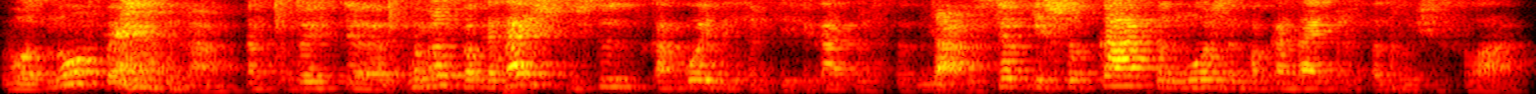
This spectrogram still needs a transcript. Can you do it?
Вот, но в принципе, да. Так, то есть э, мы просто показали, что существует какой-то сертификат простоты. Да. Все-таки, что как-то можно показать простоту числа.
